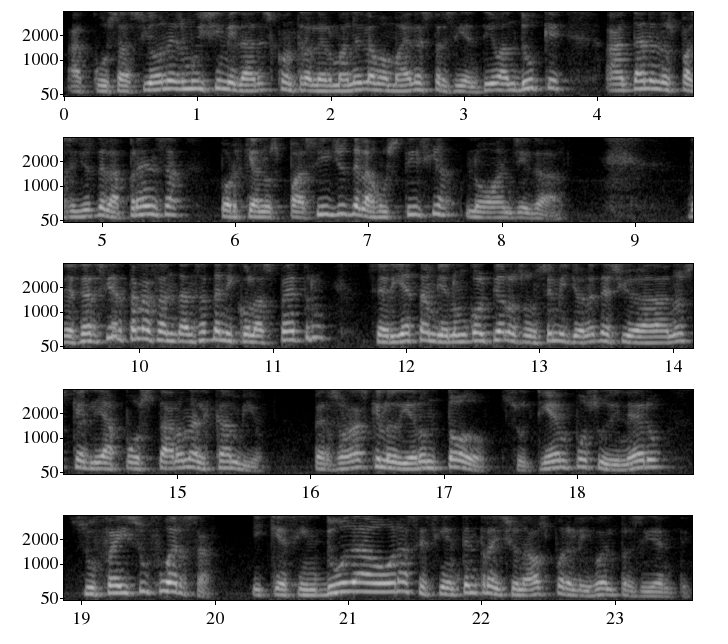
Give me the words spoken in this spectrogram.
Acusaciones muy similares contra el hermano y la mamá del expresidente Iván Duque andan en los pasillos de la prensa porque a los pasillos de la justicia no han llegado. De ser ciertas las andanzas de Nicolás Petro, sería también un golpe a los 11 millones de ciudadanos que le apostaron al cambio, personas que lo dieron todo, su tiempo, su dinero, su fe y su fuerza, y que sin duda ahora se sienten traicionados por el hijo del presidente.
